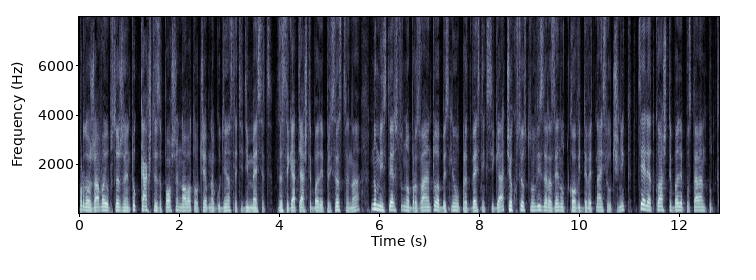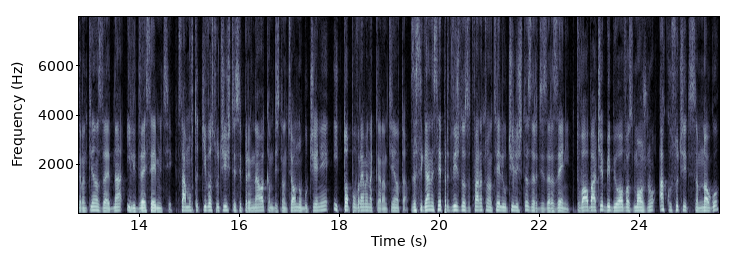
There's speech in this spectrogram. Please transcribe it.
продължава и обсъждането как ще започне новата учебна година след един месец. За сега тя ще бъде присъствена, но Министерството на образованието е обяснило пред вестник сега, че ако се установи заразен от COVID-19 ученик, целият клас ще бъде поставен под карантина за една или две седмици. Само в такива случаи ще се преминава към дистанционно обучение и то по време на карантината. За сега не се предвижда затварянето на цели училища заради заразени. Това обаче би било възможно, ако случаите са много,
